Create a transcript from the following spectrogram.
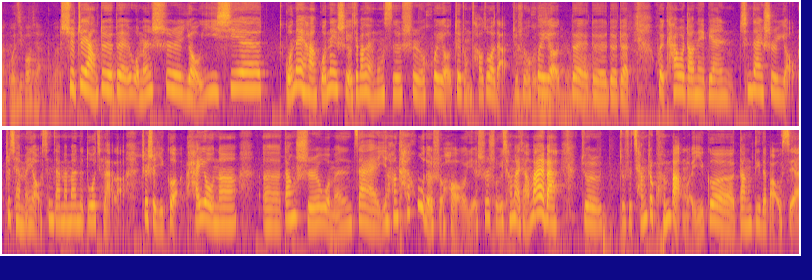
买国际保险不会吧？是这样，对对对，我们是有一些。国内哈，国内是有些保险公司是会有这种操作的，就是会有险的是吧对对对对，会 cover 到那边。现在是有，之前没有，现在慢慢的多起来了。这是一个，还有呢，呃，当时我们在银行开户的时候，也是属于强买强卖吧，就就是强制捆绑了一个当地的保险。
